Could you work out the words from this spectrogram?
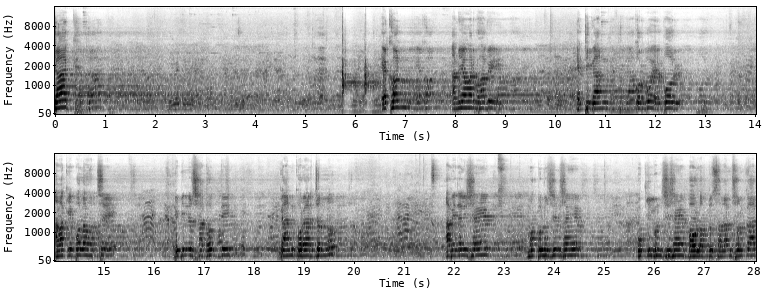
যাক এখন আমি আমার ভাবে একটি গান করব। এরপর আমাকে বলা হচ্ছে বিভিন্ন সাধকদের গান করার জন্য। আবেদ আলী সাহেব মকবুল হোসেন সাহেব উকিল মুন্সি সাহেব বাউল আব্দুল সালাম সরকার।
